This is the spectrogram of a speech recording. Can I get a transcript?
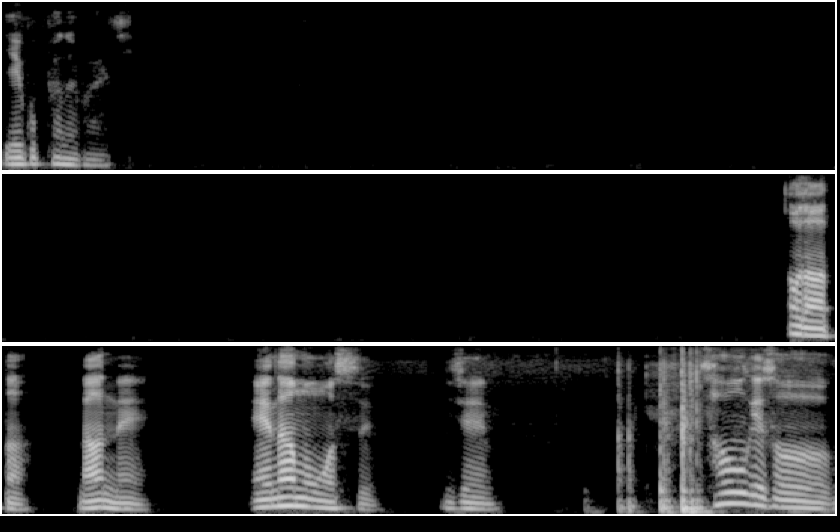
예고편을 봐야지. 어 나왔다. 나왔네. EN Among Us. 이제 사옥에서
